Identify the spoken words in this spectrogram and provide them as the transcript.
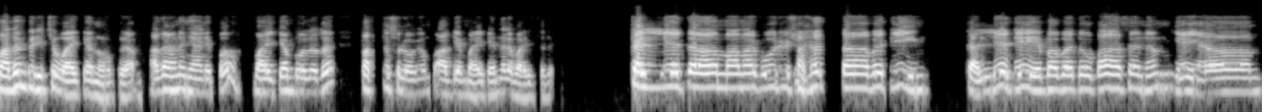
പദം പിരിച്ച് വായിക്കാൻ നോക്കുക. അതാണ് ഞാനിപ്പോ വായിക്കാൻ പോകുന്നത് പത്ത് ശ്ലോകം ആദ്യം വായിക്കാൻ ഇന്നലെ വായിച്ചത്. കല്യത മമ പുരുഷഹത്താവതീം കല്യദേവതുപാസനം യയാം.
